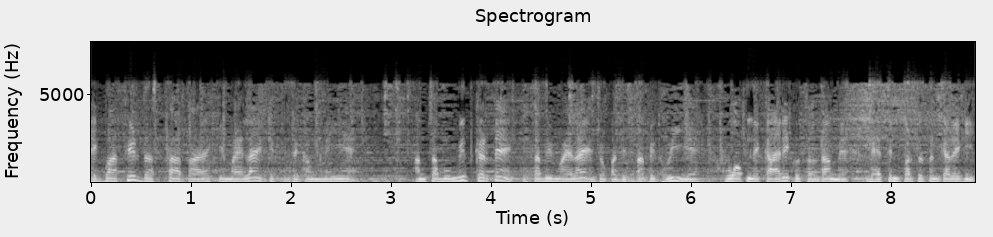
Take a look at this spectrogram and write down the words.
एक बार फिर दर्शाता है कि महिलाएँ किसी से कम नहीं है। हम सब उम्मीद करते हैं कि सभी महिलाएँ जो पदस्थापित हुई है, वो अपने कार्य कुशलता में बेहतरीन प्रदर्शन करेगी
